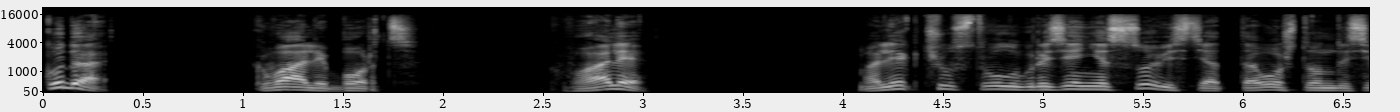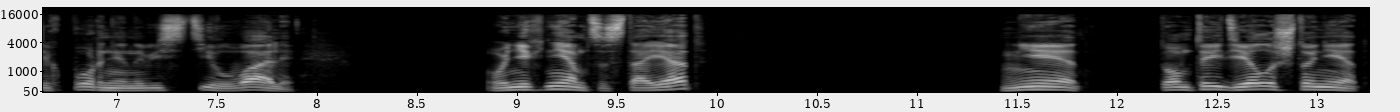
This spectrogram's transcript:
«Куда?» «К Вале, Борц». «К Вале?» Олег чувствовал угрызение совести от того, что он до сих пор не навестил Вали. «У них немцы стоят?» «Нет, в том-то и дело, что нет.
